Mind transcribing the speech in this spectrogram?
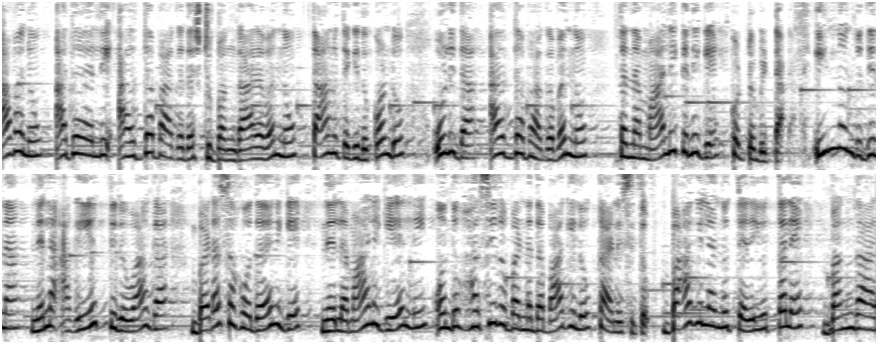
ಅವನು ಅದರಲ್ಲಿ ಅರ್ಧ ಭಾಗದಷ್ಟು ಬಂಗಾರವನ್ನು ತಾನು ತೆಗೆದುಕೊಂಡು ಉಳಿದ ಅರ್ಧ ಭಾಗವನ್ನು ತನ್ನ ಮಾಲೀಕನಿಗೆ ಕೊಟ್ಟು ಬಿಟ್ಟ ಇನ್ನೊಂದು ದಿನ ನೆಲ ಅಗೆಯುತ್ತಿರುವಾಗ ಬಡ ಸಹೋದರನಿಗೆ ನೆಲಮಾಳಿಗೆಯಲ್ಲಿ ಒಂದು ಹಸಿರು ಬಣ್ಣದ ಬಾಗಿಲು ಕಾಣಿಸಿತು. ಬಾಗಿಲನ್ನು ತೆರೆಯುತ್ತಲೇ ಬಂಗಾರ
